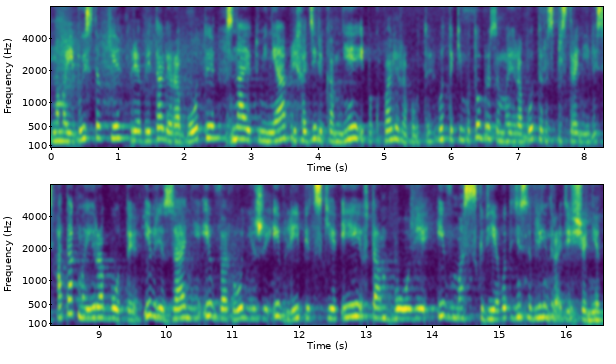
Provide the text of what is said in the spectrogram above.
на мои выставки, приобретали работы, знают меня, приходили ко мне и покупали работы. Вот таким вот образом мои работы распространились. А так мои работы и в Рязани, и в Воронеже, и в Липецке, и в Тамбове, и в Москве. Вот единственное, в Ленинграде еще нет.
